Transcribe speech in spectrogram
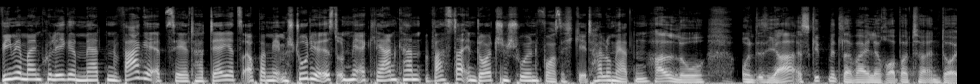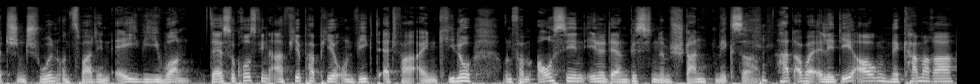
wie mir mein Kollege Merten Waage erzählt hat, der jetzt auch bei mir im Studio ist und mir erklären kann, was da in deutschen Schulen vor sich geht. Hallo Merten. Hallo. Und ja, es gibt mittlerweile Roboter in deutschen Schulen und zwar den AV1. Der ist so groß wie ein A4-Papier und wiegt etwa ein Kilo und vom Aussehen ähnelt er ein bisschen einem Standmixer. Hat aber LED-Augen, eine Kamera,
